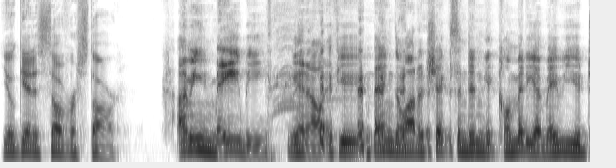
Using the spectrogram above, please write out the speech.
you'll get a silver star. I mean, maybe you know, if you banged a lot of chicks and didn't get chlamydia, maybe you, would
